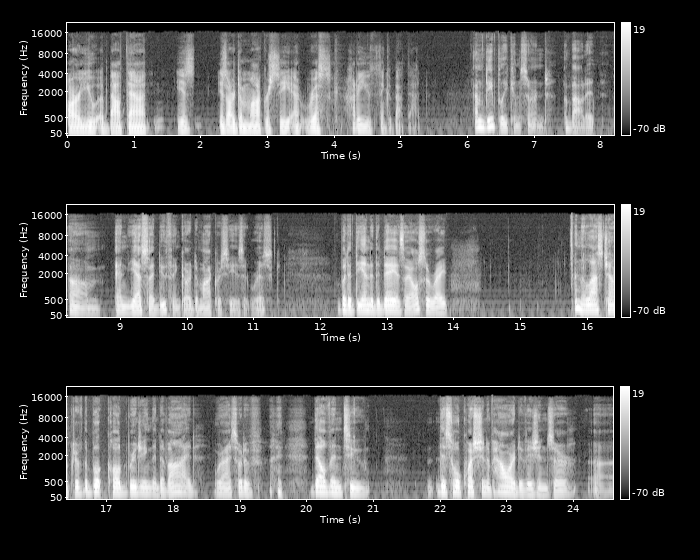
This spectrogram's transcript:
are you about that? Is is our democracy at risk? How do you think about that? I'm deeply concerned about it. Um, and yes, I do think our democracy is at risk. But at the end of the day, as I also write in the last chapter of the book called Bridging the Divide, where I sort of delve into this whole question of how our divisions are uh,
